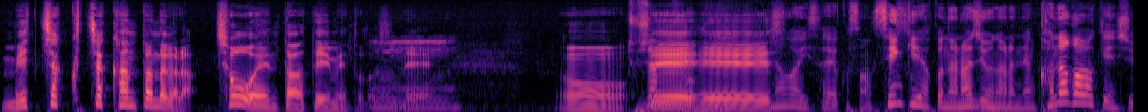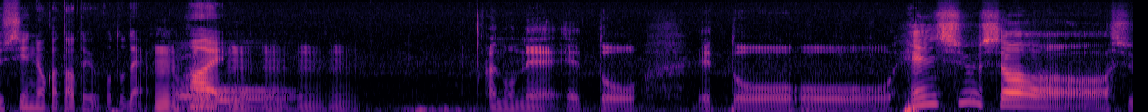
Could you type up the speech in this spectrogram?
めちゃくちゃ簡単だから。超エンターテインメントだしねうん。著者で、えー永井紗耶子さん1977年神奈川県出身の方ということで、うん。はい。うんうんうんうんあのねえっとえっとお編集者出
